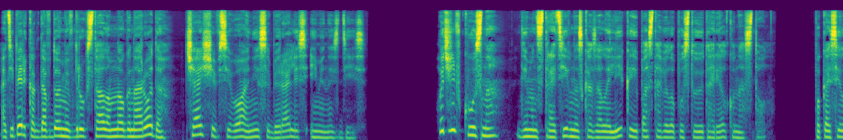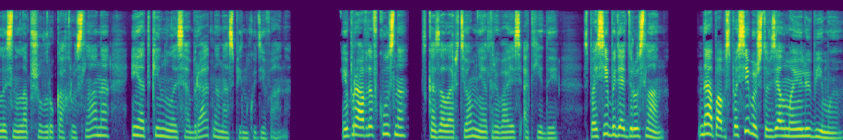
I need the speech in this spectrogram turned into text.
А теперь, когда в доме вдруг стало много народа, чаще всего они собирались именно здесь. «Очень вкусно», — демонстративно сказала Лика и поставила пустую тарелку на стол. Покосилась на лапшу в руках Руслана и откинулась обратно на спинку дивана. «И правда вкусно», — сказал Артём, не отрываясь от еды. «Спасибо, дядя Руслан». «Да, пап, спасибо, что взял мою любимую».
